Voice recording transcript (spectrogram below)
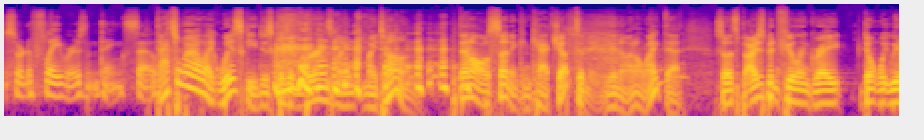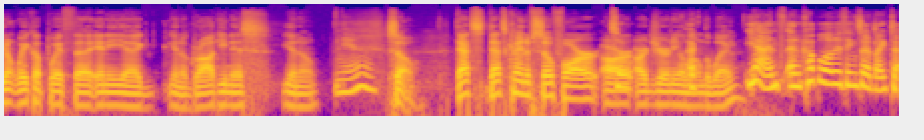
sort of flavors and things. So That's why I like whiskey, just because it burns my, my tongue. But then all of a sudden it can catch up to me. You know, I don't like that. So it's I just been feeling great. Don't we, we don't wake up with uh, any uh, you know grogginess. You know. yeah, So that's that's kind of so far our, So, our journey along the way. yeah, and, and a couple other things I'd like to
